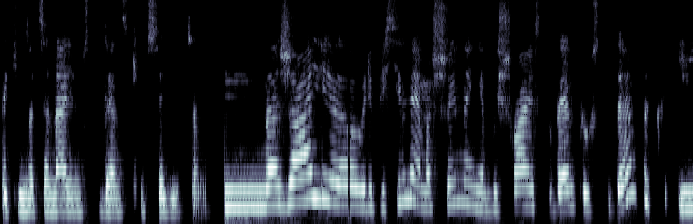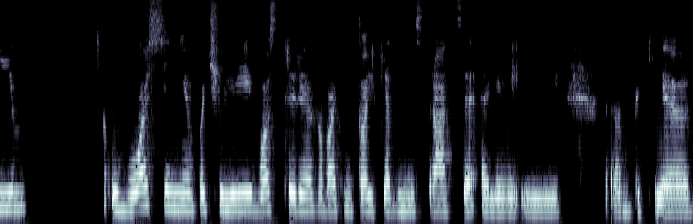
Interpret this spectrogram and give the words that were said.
таким нацыянальным студэнцкім саюзам. На жаль рэпрэсіўная машына не абышла і студэнтаў студэнтак і увосені пачалі востра рэагаваць не толькі адміністрацыя але і такія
